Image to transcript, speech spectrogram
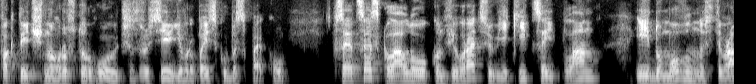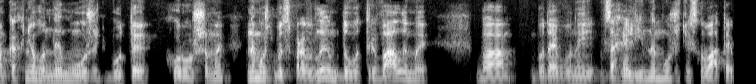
фактично розторгуючи з Росією європейську безпеку. Все це склало конфігурацію, в якій цей план і домовленості в рамках нього не можуть бути хорошими, не можуть бути справедливими, довготривалими, ба бодай вони взагалі не можуть існувати.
